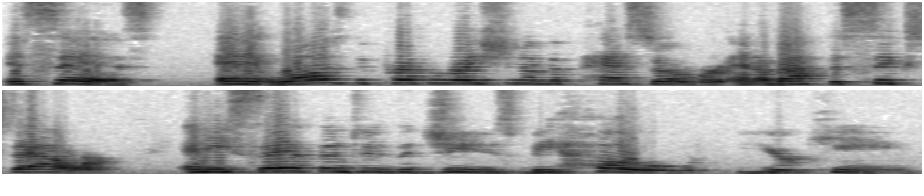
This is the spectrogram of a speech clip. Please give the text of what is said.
It says, And it was the preparation of the Passover, and about the sixth hour. And he saith unto the Jews, Behold your king.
